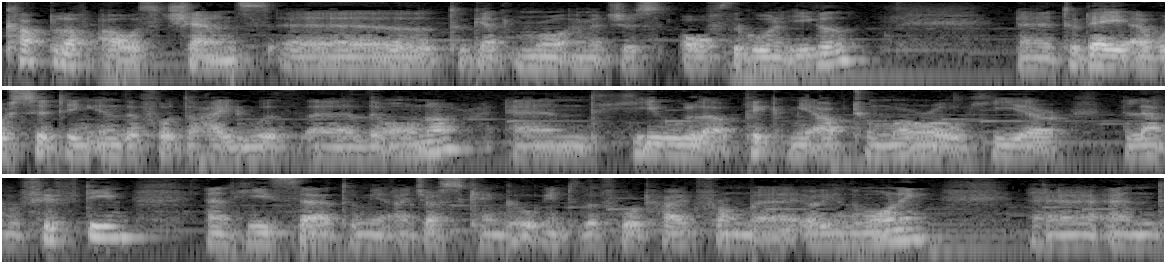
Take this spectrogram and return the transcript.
couple of hours chance uh, to get more images of the golden eagle. Uh, today I was sitting in the photo hide with uh, the owner and he will uh, pick me up tomorrow here 11.15 and he said to me I just can go into the photo hide from uh, early in the morning. Uh, and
